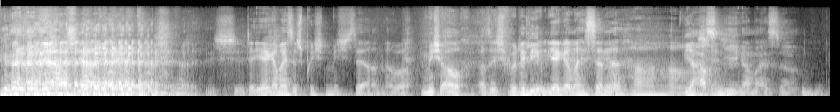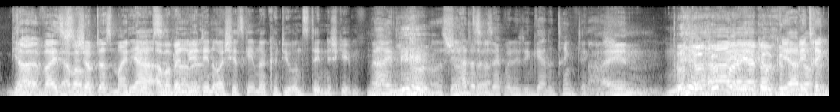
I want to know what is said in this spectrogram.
Ich, der Jägermeister spricht mich sehr an, aber. Mich auch. Also ich würde. Wir lieben Jägermeister, Ja. ne? Ha, Wir hassen Jägermeister. Ja, weiß ich nicht, ob das mein Ja, Games aber wenn wir gerade. den euch jetzt geben, dann könnt ihr uns den nicht geben. Nein, Leon, Das der hat das ja. gesagt, weil er den gerne trinkt, denke ich. Nein. Guck, guck, guck mal, ja, guck, guck. Wir, Ja, wir, doch, trinken,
